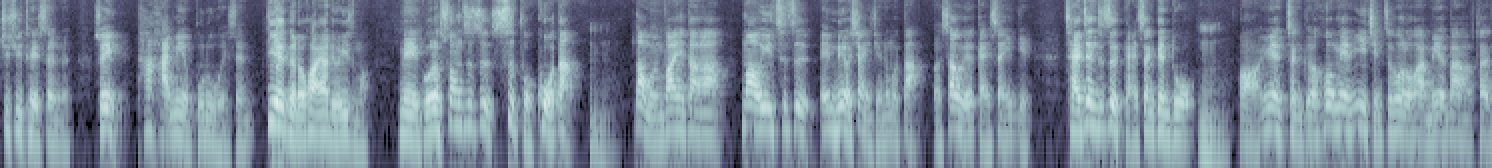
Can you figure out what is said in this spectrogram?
继续推升的，所以它还没有步入尾声。第二个的话要留意什么？美国的双赤字是否扩大？嗯，那我们发现到啦贸易赤字，哎，没有像以前那么大，呃，稍微的改善一点，财政赤字改善更多，嗯，哦，因为整个后面疫情之后的话，没有办法再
